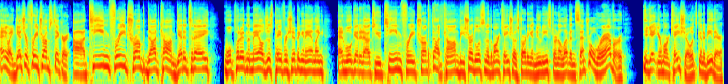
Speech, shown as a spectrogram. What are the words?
Anyway, get your free Trump sticker, uh, teamfreetrump.com. Get it today. We'll put it in the mail, just pay for shipping and handling, and we'll get it out to you. Teamfreetrump.com. Be sure to listen to the Mark Kaye Show starting at noon Eastern, 11 Central, wherever you get your Mark Kaye Show. It's going to be there.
